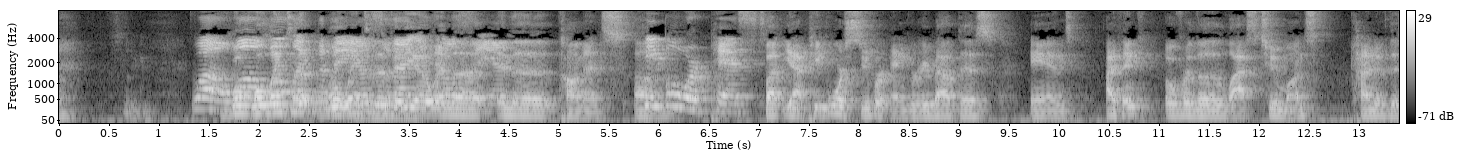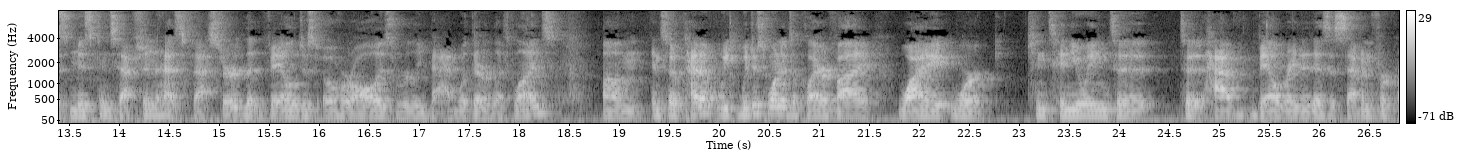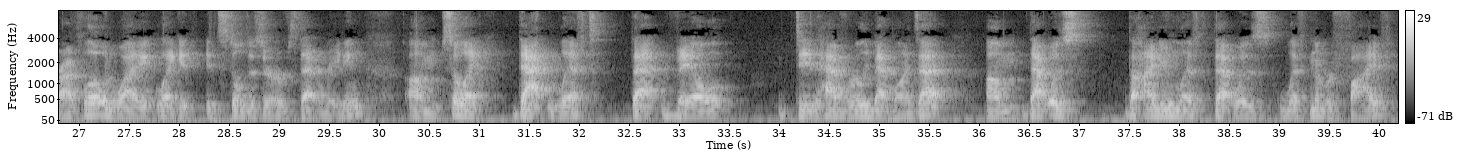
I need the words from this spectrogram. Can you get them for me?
So we can- well, We'll, we'll link to the, link the we'll video link to the so video in the all see it. in the comments. Um, People were pissed. but yeah, people were super angry about this, and I think over the last two months, kind of this misconception has festered that Vail just overall is really bad with their lift lines. Um, and so, kind of, we, we just wanted to clarify why we're continuing to to have Vail rated as a seven for crowd flow and why like it, it still deserves that rating. Um, so like that lift that Vail did have really bad lines at. Um, that was the high noon lift. That was lift number five,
